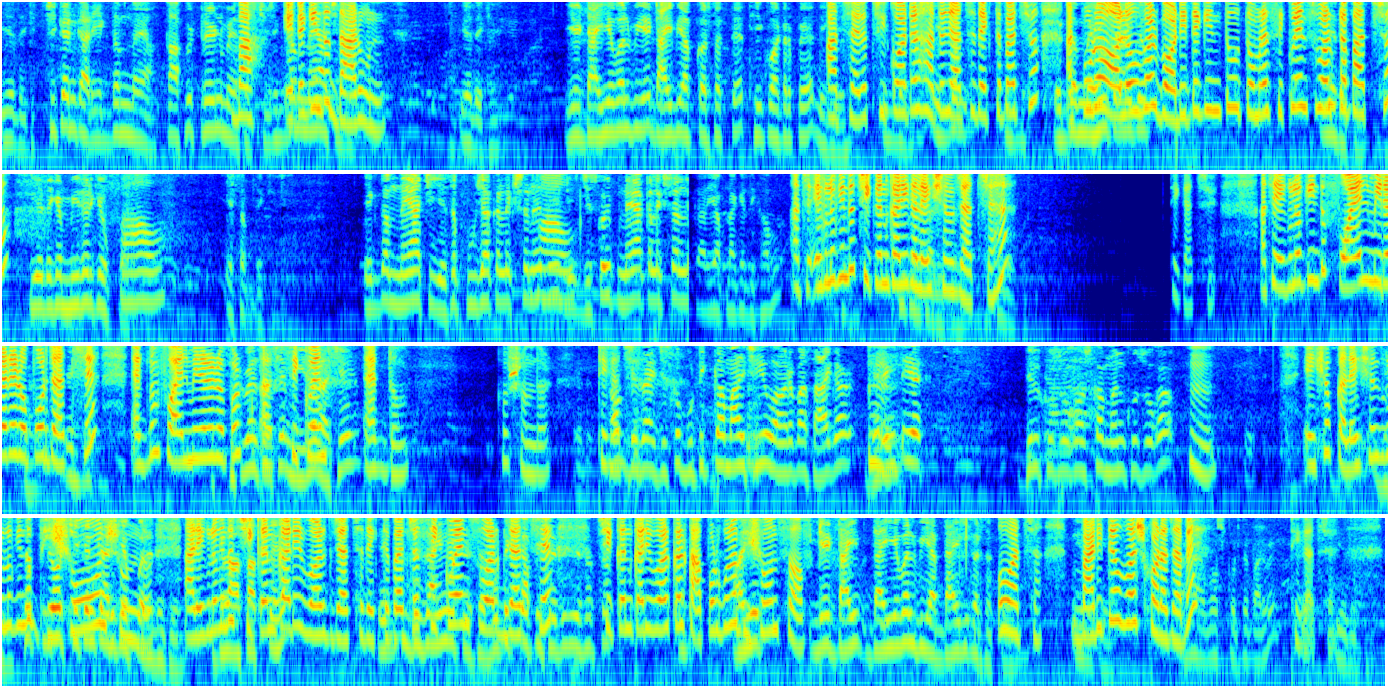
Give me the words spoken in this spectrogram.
ये देखिए चिकन कारी एकदम नया काफी ट्रेंड में है বাহ सब चीज, एकदम এটা नया কিন্তু चीज है। দারুণ ये देखिए ये डाइएबल भी है डाई भी आप कर सकते हैं थ्री क्वार्टर पे है देखिए আচ্ছা এটা থ্রি কোয়ার্টার হাতে एकदम- যাচ্ছে দেখতে পাচ্ছ আর एकदम পুরো नई অল तरह के- ওভার বডিতে কিন্তু তোমরা সিকোয়েন্স ওয়ার্কটা পাচ্ছ ये देखिए मिरर के ऊपर वाओ ये सब देखिए। একদম নয়া চিজ এসব পূজা কালেকশন है जिसको भी नया কালেকশন কারি আপনাকে দেখাবো আচ্ছা এগুলো কিন্তু চিকেন কারি কালেকশন যাচ্ছে হ্যাঁ ঠিক আছে আচ্ছা এগুলো কিন্তু ফয়েল মিররের ওপর যাচ্ছে একদম ফয়েল মিররের ওপর সিকোয়েন্স একদম। খুব সুন্দর। ঠিক আছে। ডিজাইন जिसको বুটিক का माल चाहिए वो हमारे पास এইসব কালেকশনগুলো কিন্তু ভীষণ সুন্দর। আর এগুলো কিন্তু চিকেন কারির ওয়ার্ক যাচ্ছে দেখতে পাচ্ছ? সিকোয়েন্স ওয়ার্ক যাচ্ছে। চিকেন কারি ওয়ার্ক আর কাপড়গুলো ভীষণ সফট ও আচ্ছা। বাড়িতেও ওয়াশ করা যাবে? ঠিক আছে।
